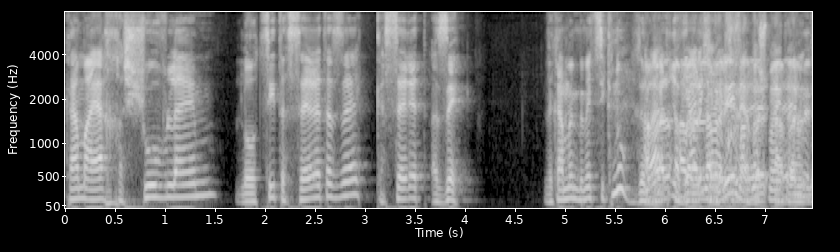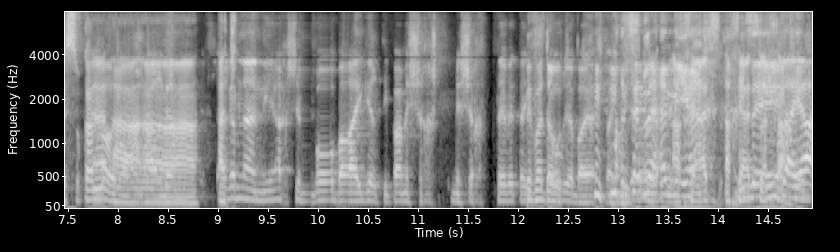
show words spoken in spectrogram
כמה היה חשוב להם להוציא את הסרט הזה כסרט הזה. וכמה הם באמת סיכנו, זה לא היה טריוויאלי. אבל- מסוכן מאוד. אה, אפשר גם- אה, אפשר גם להניח שבוב אייגר טיפה משכ- משכתב את בוודאות. ההיסטוריה. ב- מה זה. להניח? אחרי הצלחה. זה היה-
